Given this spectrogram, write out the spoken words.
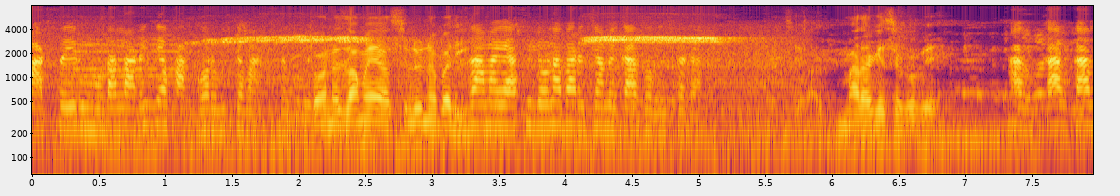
মারছে এর মোটা লাড়ি দিয়ে ফাঁক ঘর ভিতরে মারছে বলে। তখন জামাই আসছিল না বাড়ি? জামাই আসিল না বাড়ির জামাই কাজ হয়েছে না আচ্ছা, মারা গেছে কবে? আর কাল কাল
